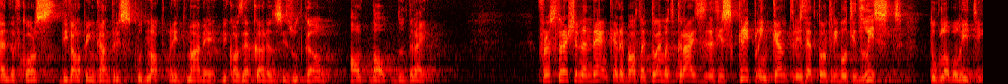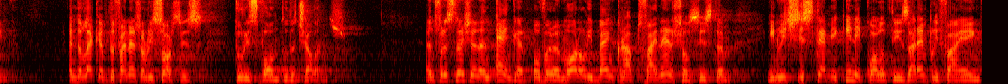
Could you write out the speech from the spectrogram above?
and of course, developing countries could not print money because their currencies would go out the drain frustration and anger about a climate crisis that is crippling countries that contributed least to global heating, and the lack of the financial resources to respond to the challenge. And frustration and anger over a morally bankrupt financial system in which systemic inequalities are amplifying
